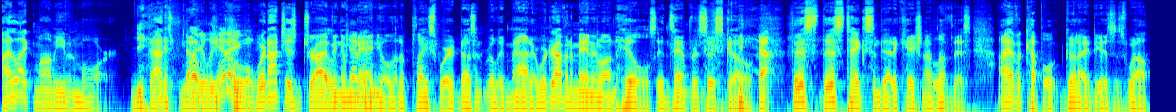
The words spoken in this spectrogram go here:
I like mom even more. That's no really kidding. cool. We're not just driving No a kidding. manual in a place where it doesn't really matter. We're driving a manual on hills in San Francisco. Yeah. This this takes some dedication. I love this. I have a couple good ideas as well.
